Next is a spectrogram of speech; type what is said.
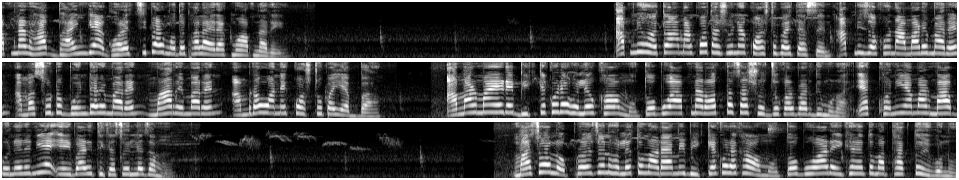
আপনার হাত ভাঙ্গিয়া ঘরের চিপার মধ্যে ফালায় রাখব আপনারে। আপনি হয়তো আমার কথা শুনে কষ্ট পাইতেছেন। আপনি যখন আমারে মারেন, আমার ছোট বোনটারে মারেন, মারে মারেন, আমরাও অনেক কষ্ট পাই, আব্বা। আমার মায়েরে ভিক্ষা করে হলেও খাওয়ামু, তবুও আপনার অত্যাচার সহ্য করবার দিমু না। এক্ষুনি আমার মা বোনেরে নিয়ে এই বাড়ি থেকে চলে যামু। মা, চলো, প্রয়োজন হলে তোমারে আমি ভিক্ষা করে খাওয়ামু তবু আর এইখানে তোমার থাকতে হইব না।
